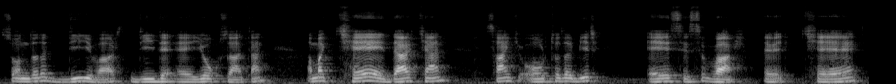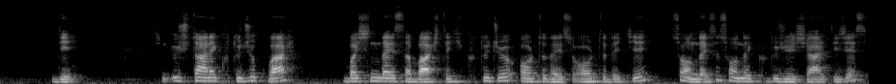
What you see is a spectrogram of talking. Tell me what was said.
Sonunda da D var. D'de E yok zaten. Ama K derken sanki ortada bir E sesi var. Evet K, D. Şimdi 3 tane kutucuk var. Başındaysa baştaki kutucuğu, ortadaysa ortadaki, sondaysa sondaki kutucuğu işaretleyeceğiz.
